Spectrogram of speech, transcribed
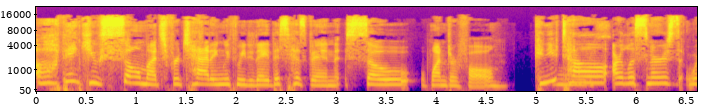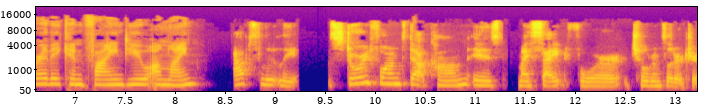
oh, thank you so much for chatting with me today. This has been so wonderful. Can you tell our listeners where they can find you online? Absolutely. Storyformed.com is my site for children's literature.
